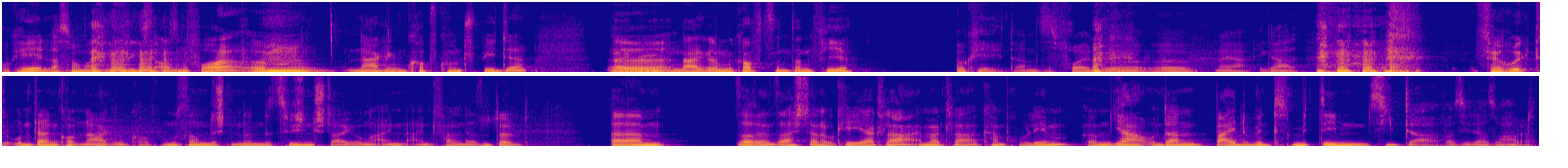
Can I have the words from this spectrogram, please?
Okay, lassen wir mal die Freaks außen vor. Ähm, Nagel im Kopf kommt später. Nagel, Äh, Nagel im Kopf sind dann vier. Okay, dann ist es vorher nur, äh, naja, egal. Verrückt und dann kommt Nagel im Kopf. Muss noch eine, eine Zwischensteigerung ein, einfallen lassen. Stimmt. Ähm, so, dann sag ich dann, okay, ja klar, einmal klar, kein Problem. Ähm, ja, und dann beide mit, mit dem Sieb da, was ihr da so habt.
